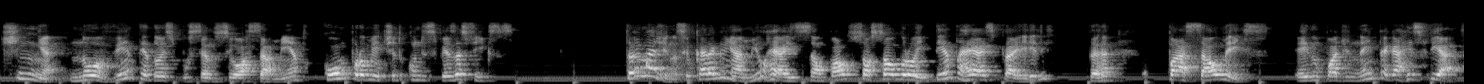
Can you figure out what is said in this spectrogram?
tinha 92% do seu orçamento comprometido com despesas fixas. Então imagina, se o cara ganhar mil reais em São Paulo, só sobrou 80 reais para ele tá? passar o mês. Ele não pode nem pegar resfriado.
